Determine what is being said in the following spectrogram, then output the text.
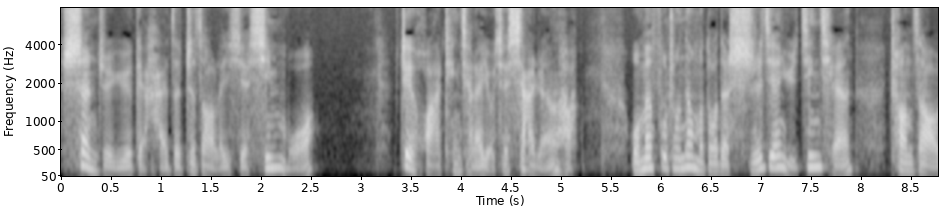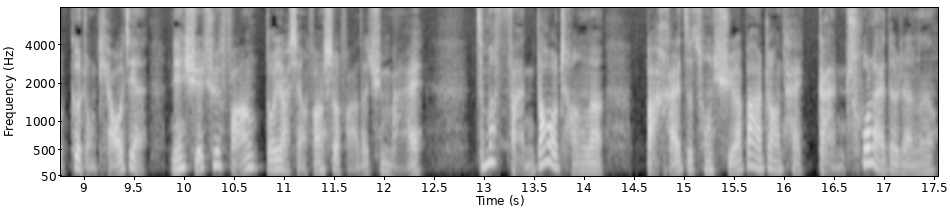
甚至于给孩子制造了一些心魔。这话听起来有些吓人哈。我们付出那么多的时间与金钱，创造各种条件，连学区房都要想方设法的去买，怎么反倒成了把孩子从学霸状态赶出来的人了呢？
